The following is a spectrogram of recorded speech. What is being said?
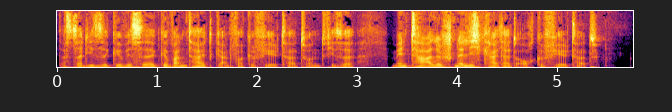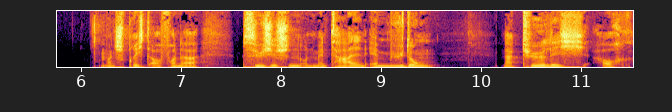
dass da diese gewisse Gewandtheit einfach gefehlt hat und diese mentale Schnelligkeit halt auch gefehlt hat. Man spricht auch von einer psychischen und mentalen Ermüdung. Natürlich, auch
